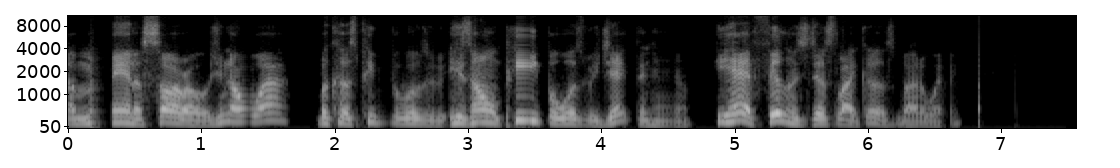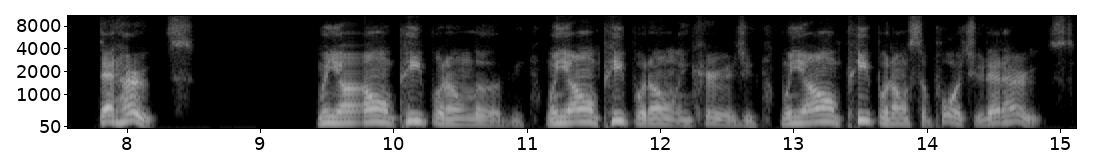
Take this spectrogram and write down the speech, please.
A man of sorrows. You know why? Because people was his own people was rejecting him. He had feelings just like us, by the way. That hurts. When your own people don't love you, when your own people don't encourage you, when your own people don't support you, that hurts.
